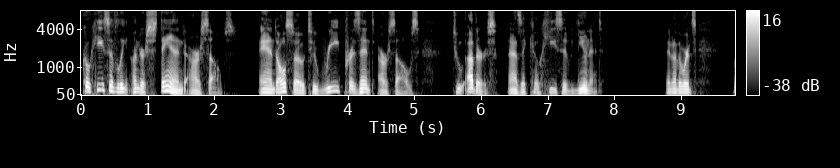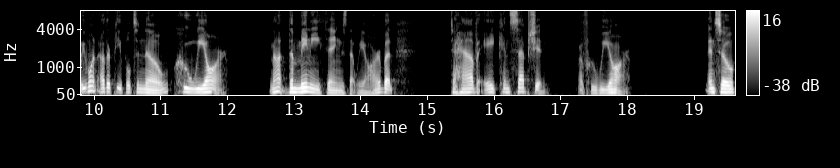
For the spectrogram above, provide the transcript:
cohesively understand ourselves and also to represent ourselves to others as a cohesive unit. In other words, we want other people to know who we are, not the many things that we are, but to have a conception of who we are. And so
